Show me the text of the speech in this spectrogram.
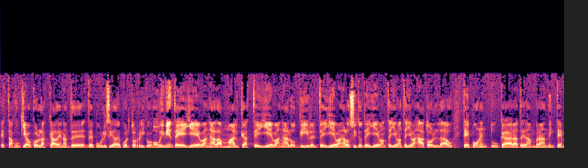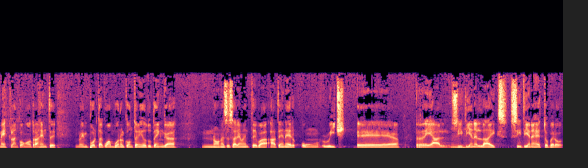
estás juqueado con las cadenas de, de publicidad de Puerto Rico. Movimiento. Te llevan a las marcas, te llevan a los dealers, te llevan a los sitios, te llevan, te llevan, te llevan a todos lados, te ponen tu cara, te dan branding, te mezclan con otra gente. No importa cuán bueno el contenido tú tengas, no necesariamente va a tener un reach eh, real. Si tienes likes, si tienes esto, pero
